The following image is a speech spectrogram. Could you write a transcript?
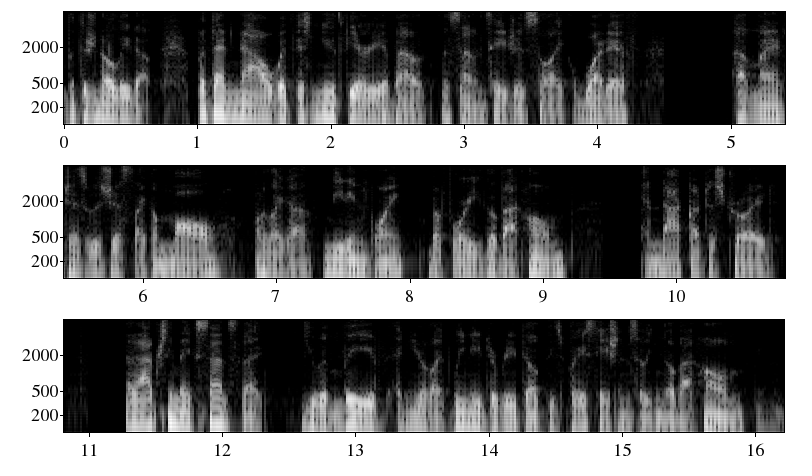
But there's no lead up. But then now with this new theory about the seven sages, so like what if Atlantis was just like a mall or like a meeting point before you go back home and that got destroyed? That actually makes sense that you would leave and you're like, we need to rebuild these playstations so we can go back home. hmm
